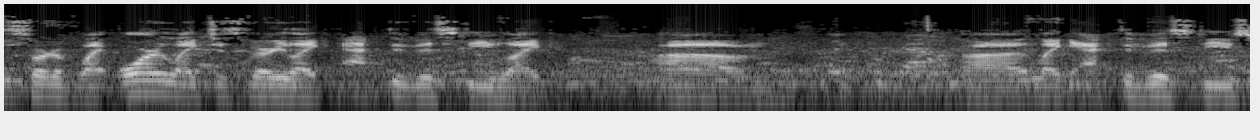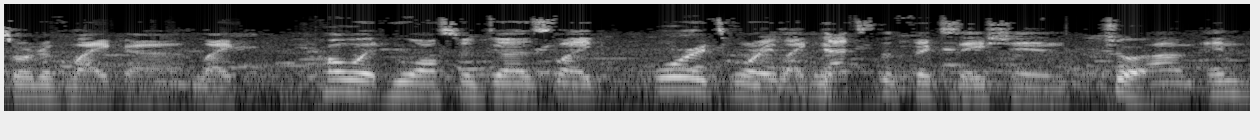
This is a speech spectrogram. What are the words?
sort of like or like just very like activisty like um uh like activisty sort of like uh like poet who also does like oratory like that's the fixation Sure. um, and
